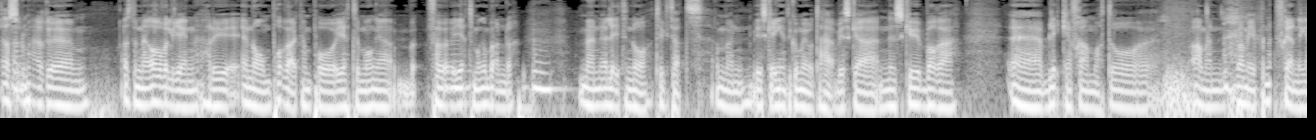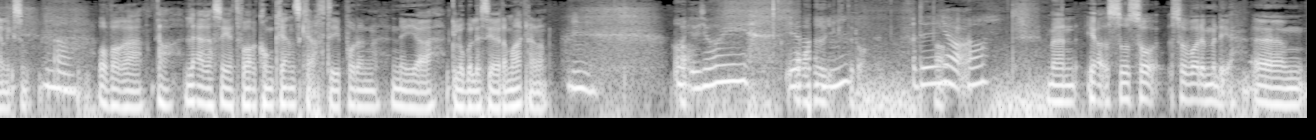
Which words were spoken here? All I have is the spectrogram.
alltså, de här, ehm, alltså den här avregleringen hade ju enorm påverkan på jättemånga, för Mm. jättemånga bönder. Mm. Men eliten då tyckte att men, vi ska inte gå emot det här. Vi ska, nu ska vi bara eh, blicka framåt och ja, men, vara med på den här förändringen. Liksom. Mm. Och vara, ja, lära sig att vara konkurrenskraftig på den nya globaliserade marknaden. Mm. Oj, oj, oj. Ja, Och hur gick det då? det, Ja. ja. Men ja, så, så, så var det med det. Ehm,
